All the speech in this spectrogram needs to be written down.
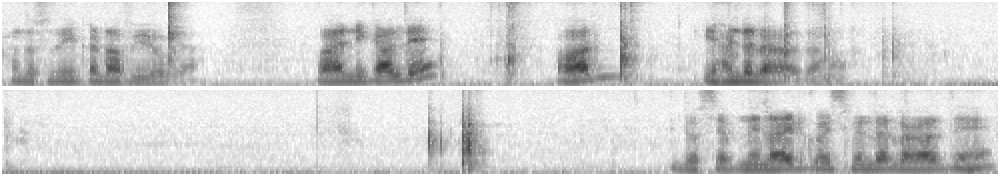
हाँ दोस्तों, देखिए, कट ऑफ़ भी हो गया। वायर निकाल दें और ये हंडा लगाता हूँ। जैसे अपने लाइट को इसके अंदर लगाते हैं।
